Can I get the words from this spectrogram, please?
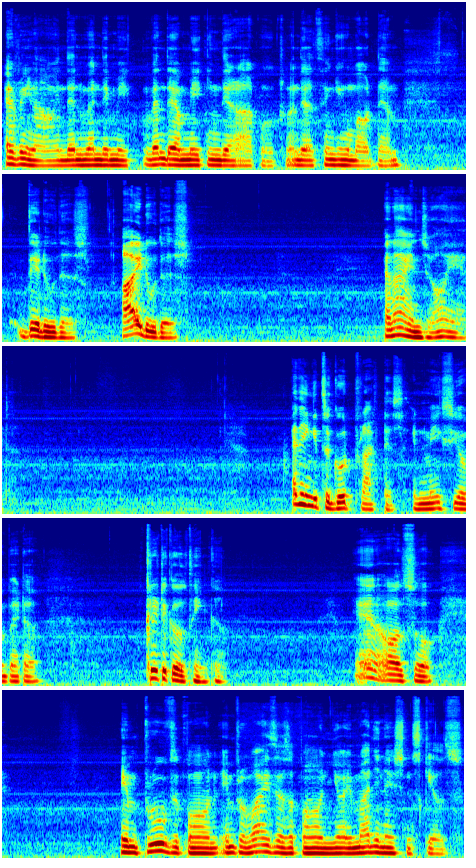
Every now and then when they make when they are making their artworks when they are thinking about them they do this. I do this and i enjoy it. I think it's a good practice. It makes you a better critical thinker. And also improves upon improvises upon your imagination skills.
